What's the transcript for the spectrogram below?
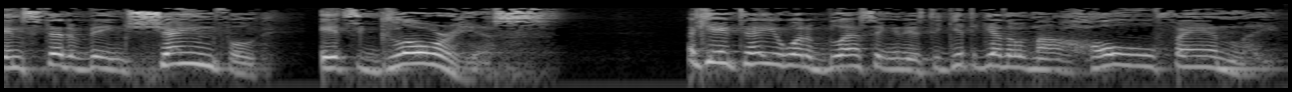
Instead of being shameful, it's glorious. I can't tell you what a blessing it is to get together with my whole family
